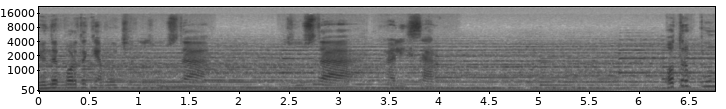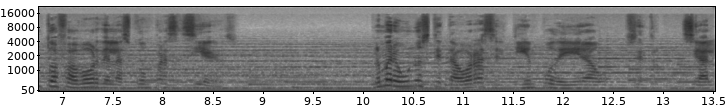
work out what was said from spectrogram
Y un deporte que a muchos nos gusta, nos gusta realizar. Otro punto a favor de las compras a ciegas Número uno es que te ahorras el tiempo de ir a un centro comercial,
